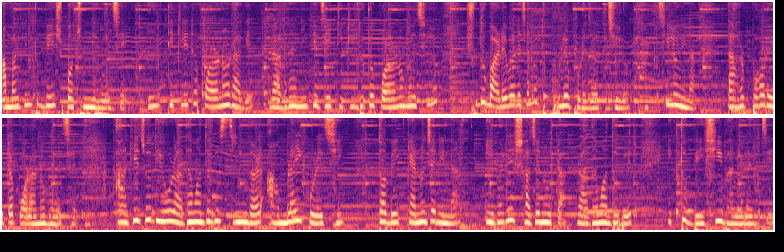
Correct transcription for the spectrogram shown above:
আমার কিন্তু বেশ পছন্দ হয়েছে। এই টিকলিটা পরানোর আগে রাধারানীকে যে টিকলি দুটো পরানো হয়েছিল, শুধু বারে বারে যেন তো খুলে পড়ে যাচ্ছিল, থাকছিলই না। তারপর এটা পরানো হয়েছে। আগে যদিও রাধা মাধবের শৃঙ্গার আমরাই করেছি, তবে কেন জানি না এবারের সাজানোটা রাধা মাধবের একটু বেশি ভালো লাগছে।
